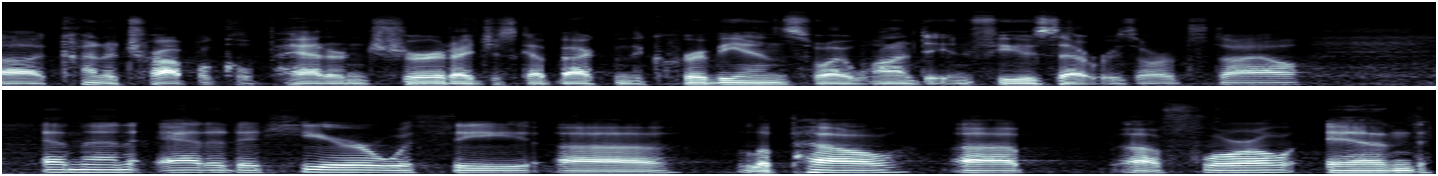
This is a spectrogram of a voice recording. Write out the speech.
uh, kind of tropical pattern shirt. I just got back from the Caribbean, so I wanted to infuse that resort style. And then added it here with the uh, lapel uh, uh floral and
